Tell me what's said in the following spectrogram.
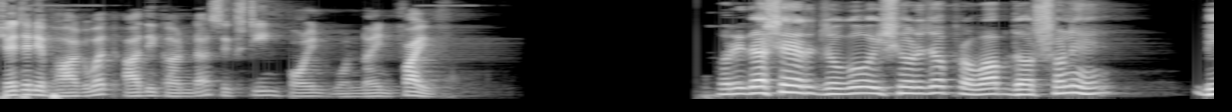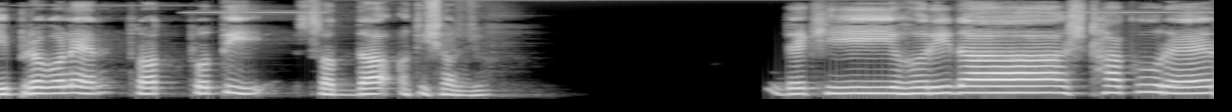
Chaitanya Bhagavat Adikanda 16.195 হরিদাসের যোগ ঐশ্বর্য প্রভাব দর্শনে বিপ্রগণের তৎপ্রতি শ্রদ্ধা অতিশর্য দেখি হরিদাস ঠাকুরের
